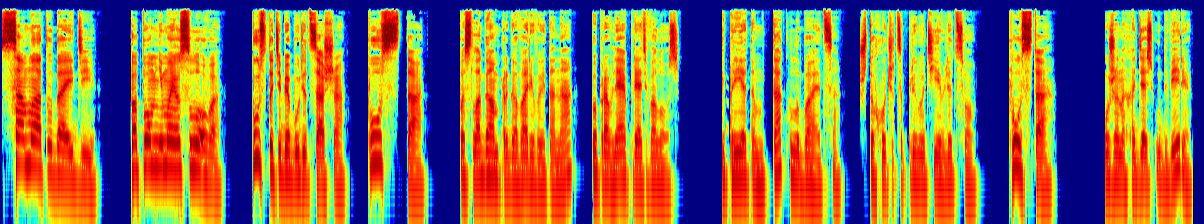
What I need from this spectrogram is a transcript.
Сама туда иди. Попомни мое слово. Пусто тебе будет, Саша. Пусто. По слогам проговаривает она, поправляя прядь волос. И при этом так улыбается, что хочется плюнуть ей в лицо. Пусто. Уже находясь у двери,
